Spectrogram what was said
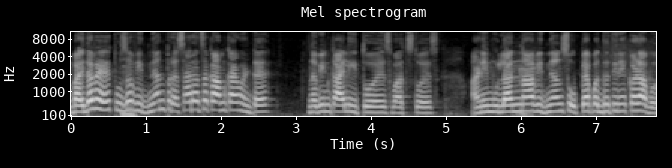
बाय द वे तुझं विज्ञान प्रसाराचं काम काय म्हणतंय? नवीन काय लिहितोयस वाचतोयस? आणि मुलांना विज्ञान सोप्या पद्धतीने कळावं.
